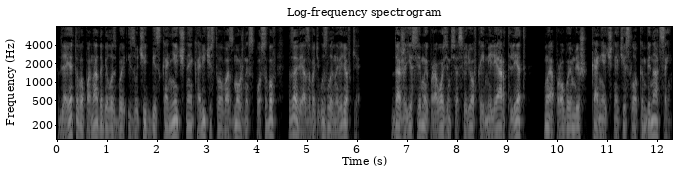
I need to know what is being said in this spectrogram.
Для этого понадобилось бы изучить бесконечное количество возможных способов завязывать узлы на веревке. Даже если мы провозимся с веревкой миллиард лет, мы опробуем лишь конечное число комбинаций.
